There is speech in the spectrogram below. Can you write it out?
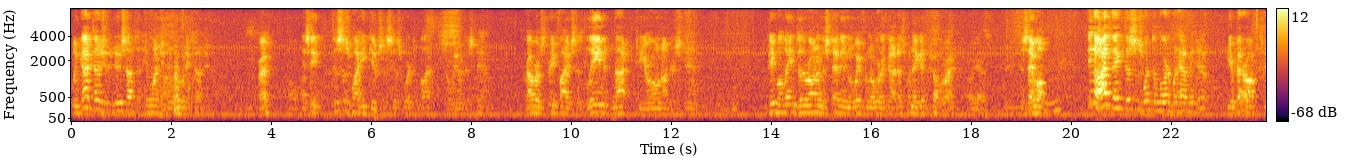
when God tells you to do something, He wants you to do what He tells you. Right? You see, this is why He gives us His Word, the Bible, so we understand. Proverbs 3 5 says, Lean not to your own understanding. People lean to their own understanding and away from the Word of God. That's when they get in trouble, right? Oh, yes. You say, well, you know, I think this is what the Lord would have me do. You're better off to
